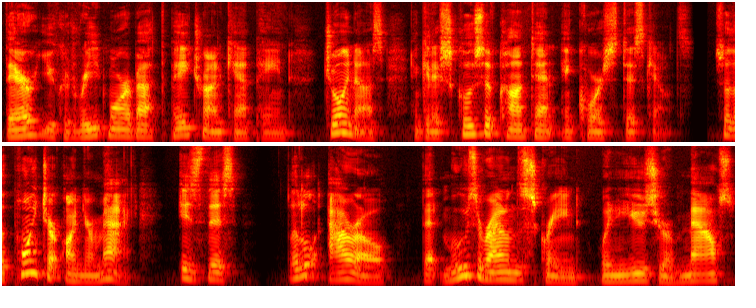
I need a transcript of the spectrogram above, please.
There you could read more about the Patreon campaign, join us, and get exclusive content and course discounts. So the pointer on your Mac is this little arrow that moves around on the screen when you use your mouse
